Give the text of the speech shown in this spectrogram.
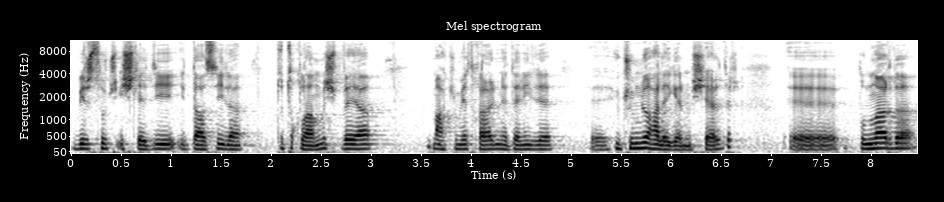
bir suç işlediği iddiasıyla tutuklanmış veya mahkumiyet kararı nedeniyle e, hükümlü hale gelmişlerdir. E, bunlar da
